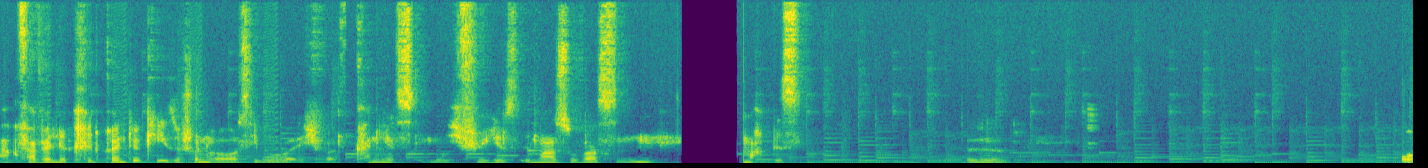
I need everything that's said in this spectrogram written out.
Aquavelle kri- könnte Käse schon raus. Aber ich kann jetzt nicht für jetzt immer sowas. mm, Mach bis. Äh. Oh,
